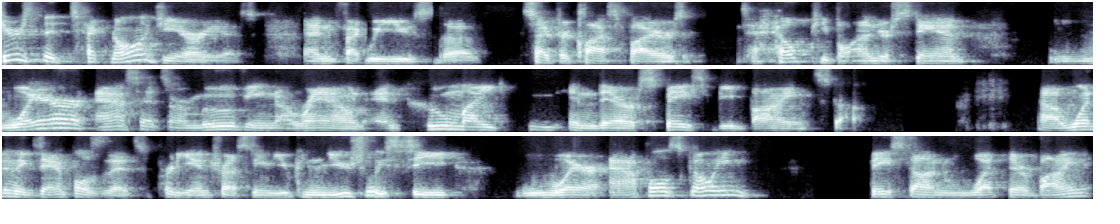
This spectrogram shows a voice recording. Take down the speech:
Here's the technology areas. And in fact, we use the Cypher classifiers to help people understand where assets are moving around and who might in their space be buying stuff. Uh, one of the examples that's pretty interesting, you can usually see where Apple's going based on what they're buying.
